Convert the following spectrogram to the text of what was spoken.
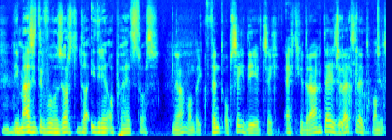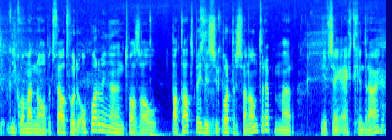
Mhm. Die mens heeft ervoor gezorgd dat iedereen opgehitst was. Ja, want ik vind op zich, die heeft zich echt gedragen tijdens de wedstrijd. Want die kwam maar nog op het veld voor de opwarming en het was al patat bij de supporters van Antwerpen, maar die heeft zich echt gedragen.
